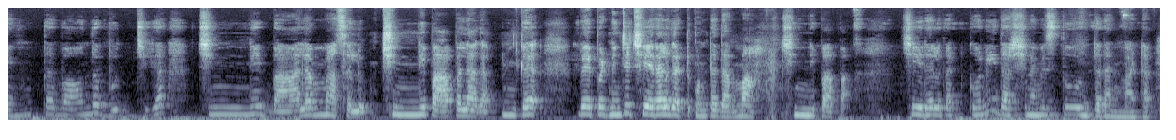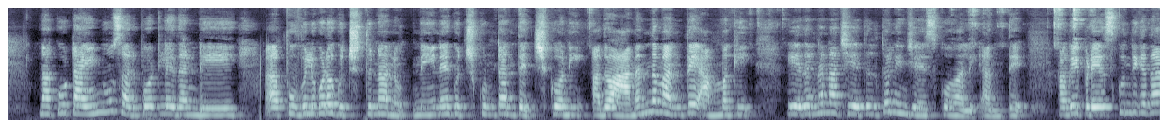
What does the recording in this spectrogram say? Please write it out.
ఎంత బాగుందో బుజ్జిగా. చిన్ని బాలమ్మ అసలు. చిన్ని పాపలాగా. ఇంకా రేపటి నుంచి చీరలు కట్టుకుంటుంది అమ్మ చిన్ని పాప. చీరలు కట్టుకొని దర్శనమిస్తూ ఉంటుందన్నమాట. నాకు టైము సరిపోవట్లేదండి. ఆ పువ్వులు కూడా గుచ్చుతున్నాను. నేనే గుచ్చుకుంటాను తెచ్చుకొని. అదో ఆనందం అంతే అమ్మకి. ఏదన్నా నా చేతులతో నేను చేసుకోవాలి అంతే. అవి ఇప్పుడు వేసుకుంది కదా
